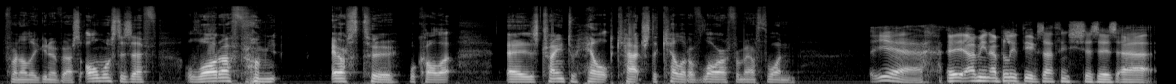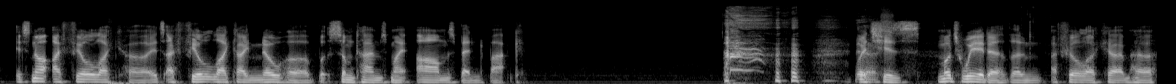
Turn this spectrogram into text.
from another universe almost as if laura from earth 2 we'll call it is trying to help catch the killer of laura from earth 1 yeah i mean i believe the exact thing she says is uh, it's not i feel like her it's i feel like i know her but sometimes my arms bend back which yes. is much weirder than i feel like i'm her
